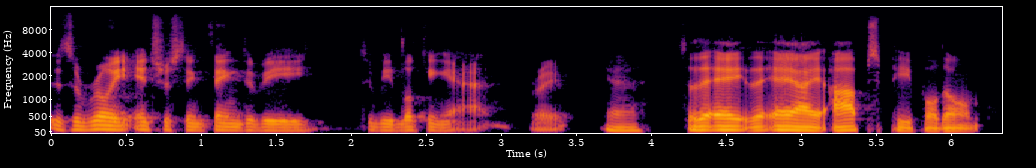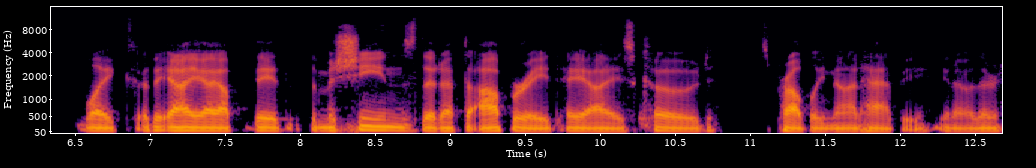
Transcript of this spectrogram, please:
is a really interesting thing to be to be looking at, right? Yeah. So the A, the AI ops people don't like the AI op, they, the machines that have to operate AI's code is probably not happy. You know, they're.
